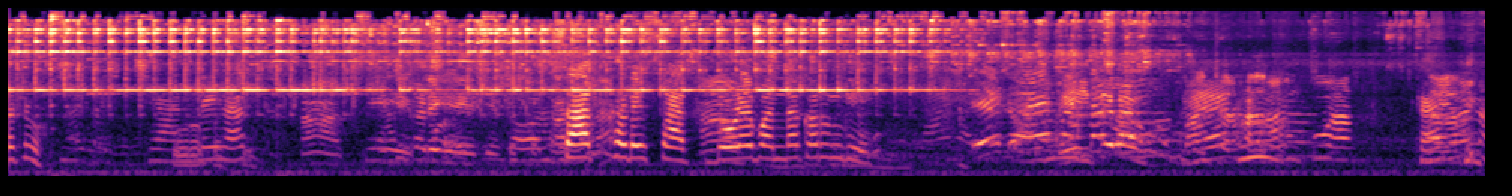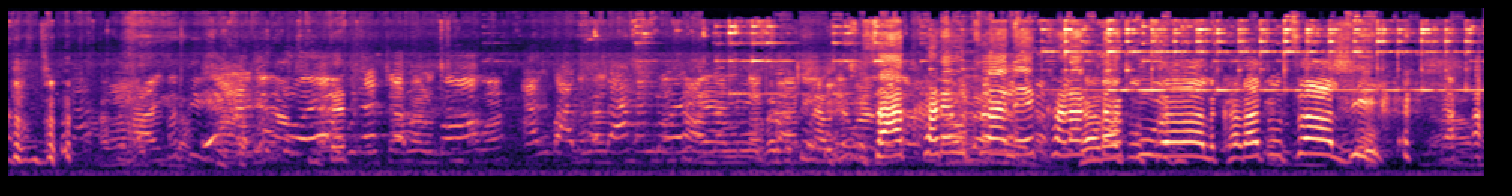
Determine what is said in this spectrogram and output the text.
ठेव सात खडे सात. डोळे बंद करून घे. सात खडे उचल एक खडा खडाच उचल.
